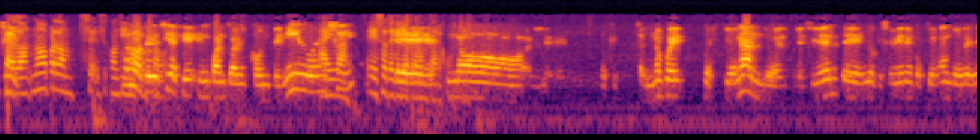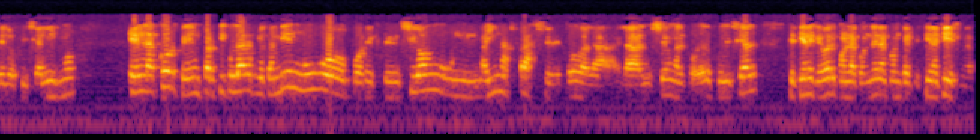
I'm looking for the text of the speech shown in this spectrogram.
sí. perdón, no, perdón, se, se No, continúa. no, por te favor. decía que en cuanto al contenido en Ahí va, sí, eso te quería eh, preguntar. justo. no, lo que terminó fue cuestionando el presidente es lo que se viene cuestionando desde el oficialismo en la Corte en particular, pero también hubo por extensión, un- hay una frase de toda la, la alusión al Poder Judicial que tiene que ver con la condena contra Cristina Kirchner.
